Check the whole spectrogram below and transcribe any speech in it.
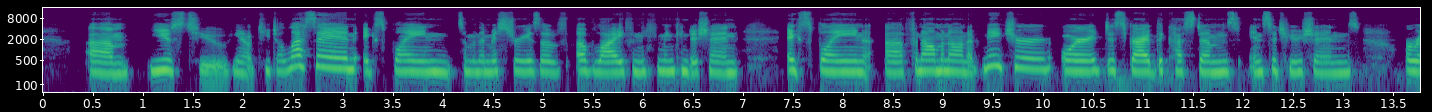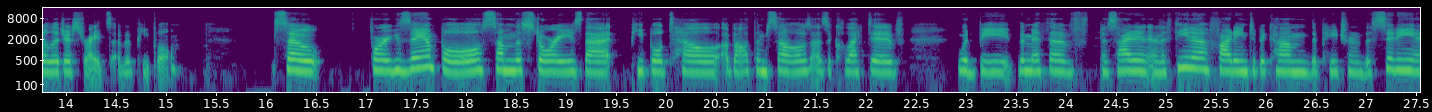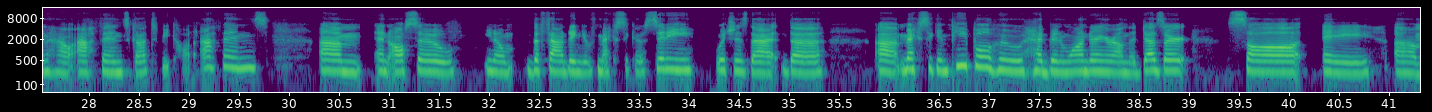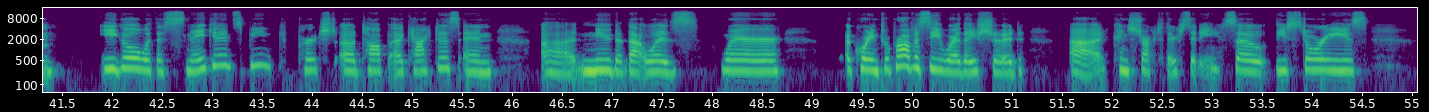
um, used to, you know, teach a lesson, explain some of the mysteries of of life and the human condition, explain a phenomenon of nature, or describe the customs, institutions, or religious rites of a people. So, for example, some of the stories that people tell about themselves as a collective would be the myth of Poseidon and Athena fighting to become the patron of the city and how Athens got to be called Athens. Um, and also, you know, the founding of Mexico City, which is that the uh, Mexican people who had been wandering around the desert saw a um, eagle with a snake in its beak perched atop a cactus and uh, knew that that was where, according to a prophecy, where they should uh, construct their city. So these stories,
